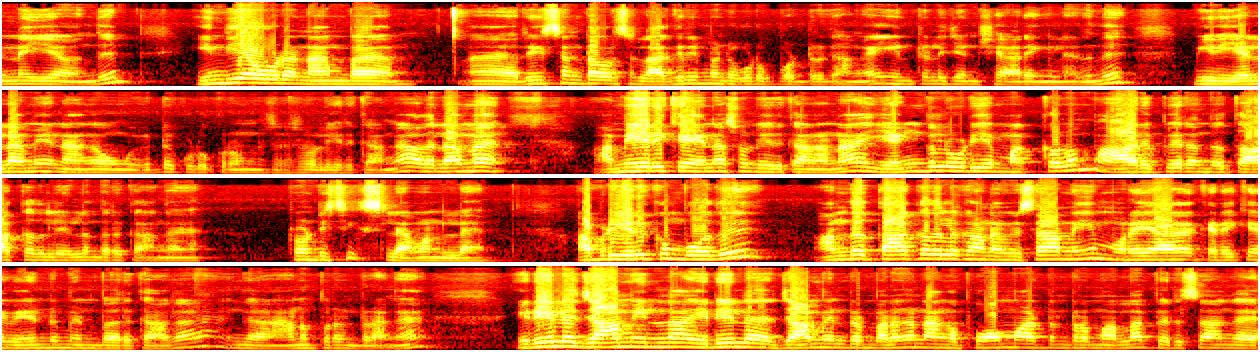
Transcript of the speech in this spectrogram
எண்ணெயை வந்து இந்தியாவோட நம்ம ரீசெண்டாக ஒரு சில அக்ரிமெண்ட் கூட போட்டிருக்காங்க. இன்டெலிஜென்ஸ் ஷேரிங்லேருந்து மீதி எல்லாமே நாங்கள் உங்ககிட்ட கொடுக்குறோம்னு சொல்லியிருக்காங்க. அது இல்லாமல் அமெரிக்கா என்ன சொல்லியிருக்காங்கன்னா எங்களுடைய மக்களும் ஆறு பேர் அந்த தாக்குதல் இழந்திருக்காங்க. டுவெண்ட்டி சிக்ஸ் லெவனில் அப்படி இருக்கும்போது அந்த தாக்குதலுக்கான விசாரணையும் முறையாக கிடைக்க வேண்டும் என்பதற்காக இங்கே அனுப்புகிறேன்றாங்க இடையில் ஜாமீன்லாம் இடையில் ஜாமீன்ற பாருங்க நாங்கள் போகமாட்டேன்ற மாதிரிலாம் பெருசாக அங்கே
